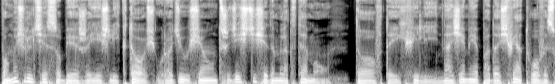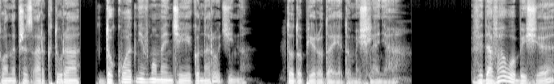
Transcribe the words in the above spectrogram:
Pomyślcie sobie, że jeśli ktoś urodził się 37 lat temu, to w tej chwili na Ziemię pada światło wysłane przez Arktura dokładnie w momencie jego narodzin. To dopiero daje do myślenia. Wydawałoby się,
